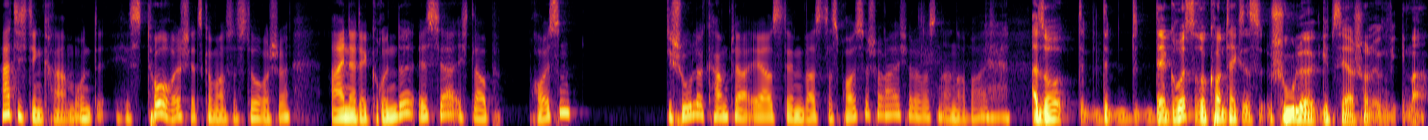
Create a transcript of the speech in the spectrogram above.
hatte ich den Kram. Und historisch, jetzt kommen wir aufs Historische, einer der Gründe ist ja, ich glaube, Preußen. Die Schule kam ja eher aus dem, was, das Preußische Reich oder was ein anderer Bereich? Also der größere Kontext ist, Schule gibt es ja schon irgendwie immer.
